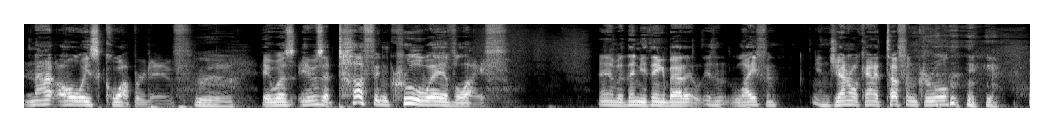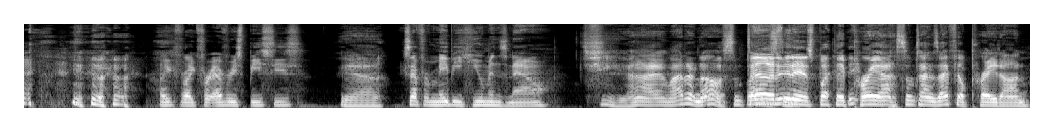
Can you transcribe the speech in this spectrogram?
not always cooperative. Hmm. It was it was a tough and cruel way of life. Yeah, but then you think about it, isn't life in, in general kind of tough and cruel? like for like for every species, yeah. except for maybe humans now. Gee, I, I don't know. Well, Sometimes it, they, it is, but They prey on. Sometimes I feel preyed on.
